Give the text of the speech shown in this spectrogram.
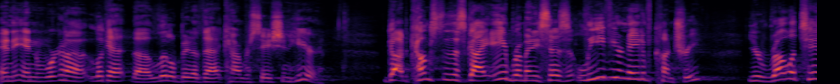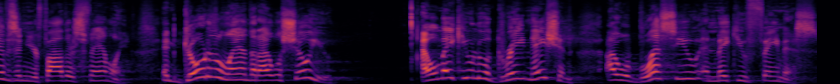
And, and we're going to look at a little bit of that conversation here. God comes to this guy, Abram, and he says, Leave your native country your relatives and your father's family, and go to the land that I will show you. I will make you into a great nation. I will bless you and make you famous.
